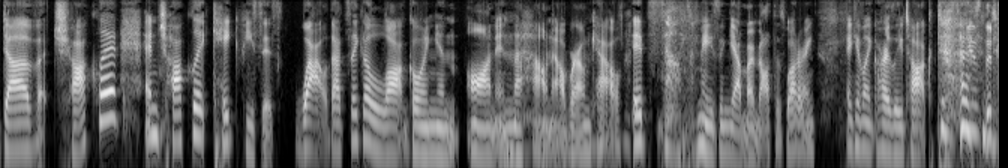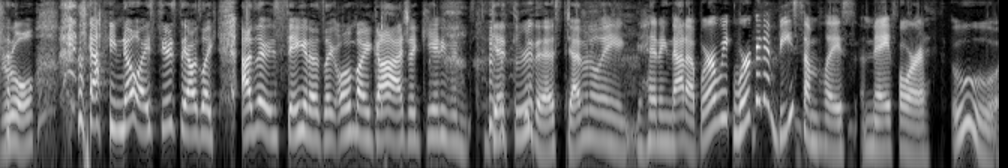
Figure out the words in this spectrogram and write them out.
Dove chocolate and chocolate cake pieces. Wow, that's like a lot going in on in the mm. How Now Brown Cow. It sounds amazing. Yeah, my mouth is watering. I can like hardly talk. Use the drool. yeah, I know. I seriously, I was like, as I was saying it, I was like, oh my gosh, I can't even get through this. Definitely hitting that up. Where are we? We're gonna be someplace May fourth. Ooh,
